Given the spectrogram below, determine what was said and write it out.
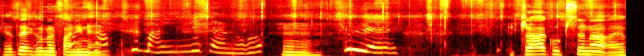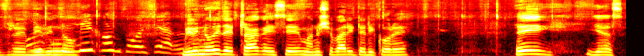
খেতে এখন আর পানি নাই। হ্যাঁ। ট্রাক উঠছে না এরপরে বিভিন্ন বিভিন্ন ওই যে ট্রাক আইছে মানুষে বাড়ি টাড়ি করে। এই আছে।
